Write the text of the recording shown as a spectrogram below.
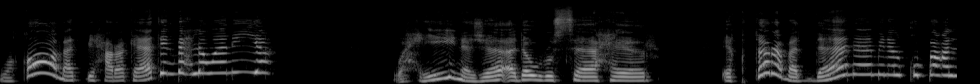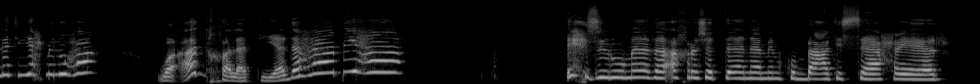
وقامت بحركات بهلوانية. وحين جاء دور الساحر اقتربت دانا من القبعة التي يحملها وأدخلت يدها بها. احذروا ماذا أخرجت دانا من قبعة الساحر؟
